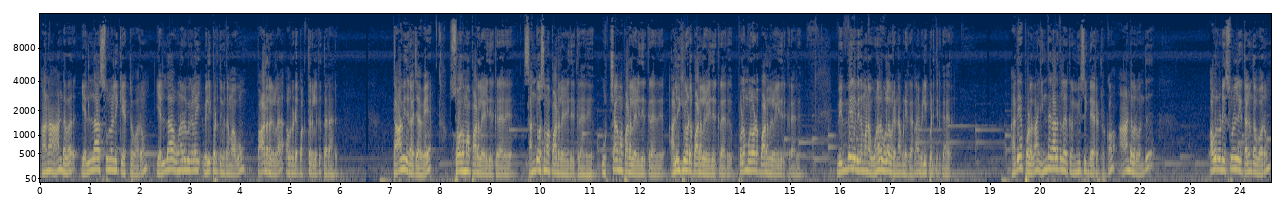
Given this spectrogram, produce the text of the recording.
ஆனா ஆண்டவர் எல்லா சூழ்நிலைக்கு ஏற்றவாறும் எல்லா உணர்வுகளை வெளிப்படுத்தும் விதமாகவும் பாடல்களை அவருடைய பக்தர்களுக்கு தராரு. தாவித ராஜாவே சோகமா பாடல் எழுதியிருக்கிறாரு சந்தோஷமா பாடல் எழுதியிருக்கிறாரு உற்சாகமா பாடல் எழுதியிருக்கிறாரு அழுகியோட பாடல் எழுதியிருக்கிறாரு புலம்பலோட பாடல்கள் எழுதியிருக்கிறாரு. வெவ்வேறு விதமான உணர்வுகளை அவர் என்ன பண்ணிருக்காருன்னா வெளிப்படுத்தியிருக்கிறாரு. அதே போலதான் இந்த காலத்துல இருக்கிற மியூசிக் டைரக்டருக்கும் ஆண்டவர் வந்து அவருடைய சூழ்நிலைக்கு தகுந்தவாறும்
